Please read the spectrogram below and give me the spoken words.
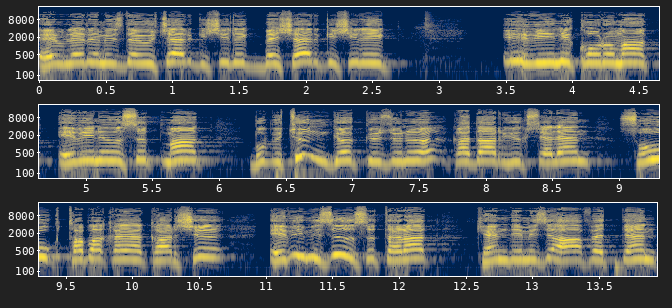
evlerimizde üçer kişilik, beşer kişilik, evini korumak, evini ısıtmak, bu bütün gökyüzünü kadar yükselen soğuk tabakaya karşı evimizi ısıtarak kendimizi afetten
